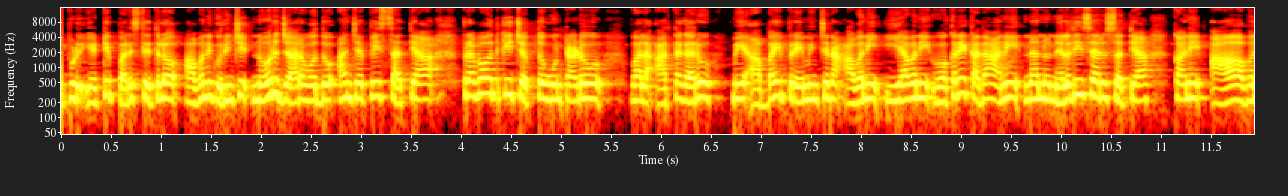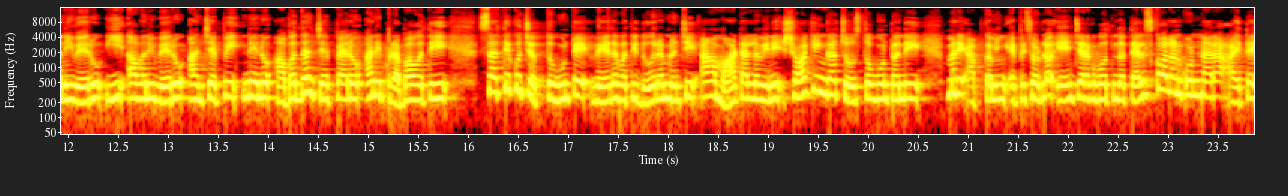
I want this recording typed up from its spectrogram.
ఇప్పుడు ఎట్టి పరిస్థితిలో అవని గురించి నోరు జారవద్దు అని చెప్పి సత్య ప్రభావతికి చెప్తూ ఉంటాడు. వాళ్ళ అత్తగారు మీ అబ్బాయి ప్రేమించిన అవని ఈ అవని ఒకరే కదా అని నన్ను నిలదీశారు సత్య. కానీ ఆ అవని వేరు ఈ అవని వేరు అని చెప్పి నేను అబద్ధం చెప్పాను అని ప్రభావతి సత్యకు చెప్తూ ఉంటే వేదవతి దూరం నుంచి ఆ మాటలను విని షాకింగ్గా చూస్తూ ఉంటుంది. మరి అప్కమింగ్ ఎపిసోడ్లో ఏం జరగబోతుందో తెలుసుకోవాలనుకుంటున్నారా? అయితే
